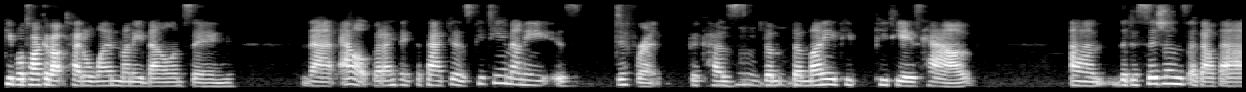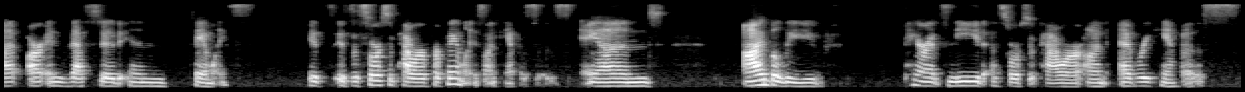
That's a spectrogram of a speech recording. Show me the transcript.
people talk about Title One money balancing that out, but I think the fact is PTA money is different because mm-hmm. the the money P- PTAs have, um, the decisions about that are invested in families. It's it's a source of power for families on campuses, and I believe parents need a source of power on every campus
